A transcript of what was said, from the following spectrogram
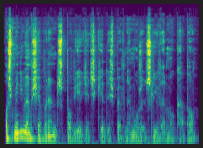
Ośmieliłem się wręcz powiedzieć kiedyś pewnemu życzliwemu kapo.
